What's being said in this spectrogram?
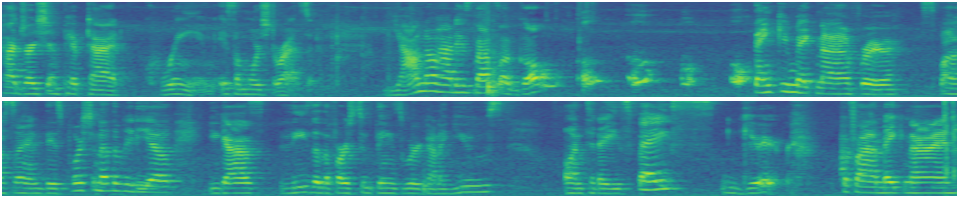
Hydration Peptide Cream. It's a moisturizer. Y'all know how this about to go. Thank you, Make Nine, for sponsoring this portion of the video. You guys these are the first two things we're gonna use on today's face. You can find make nine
